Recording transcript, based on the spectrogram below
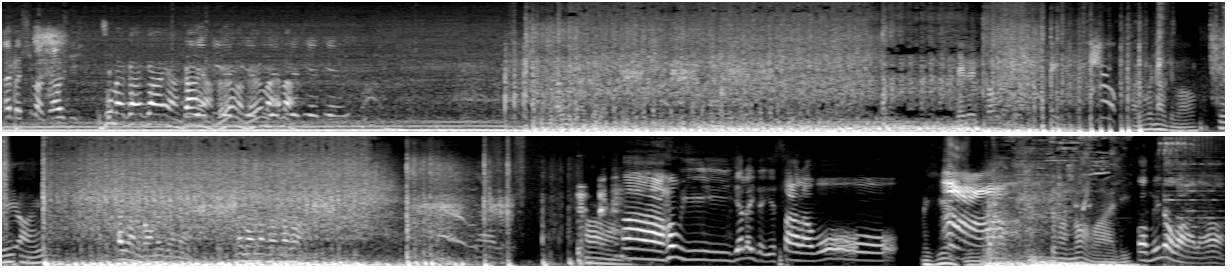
哎，买芝麻糕去。芝麻糕糕呀，糕呀，别买别买别别。哎。好，我拿点毛。谁呀？太阳光那个那个那个。啊。啊！后羿来在也杀了我。没死。这个闹娃的。哦，没闹完了。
